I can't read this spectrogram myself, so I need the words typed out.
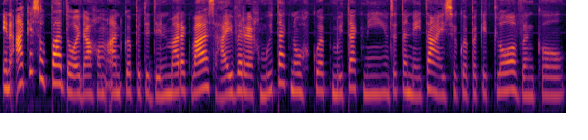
En ek is op pad daai dag om aankope te doen, maar ek was huiwerig, moet ek nog koop, moet ek nie? Ons het net 'n huis gekoop, ek het klaar 'n winkel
